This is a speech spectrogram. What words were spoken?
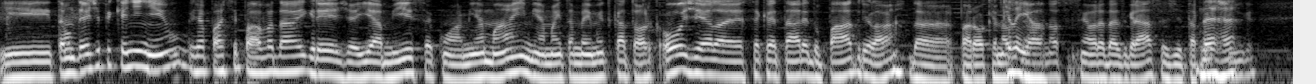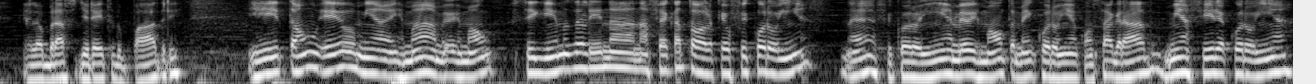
E, então, desde pequenininho, eu já participava da igreja, ia à missa com a minha mãe, minha mãe também muito católica. Hoje ela é secretária do padre lá, da paróquia Nossa, Nossa Senhora das Graças de Itapetinga. Uhum. Ela é o braço direito do padre. E, então, eu, minha irmã, meu irmão, seguimos ali na, na fé católica. Eu fui coroinha, né? Fui coroinha, meu irmão também coroinha consagrado, minha filha coroinha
